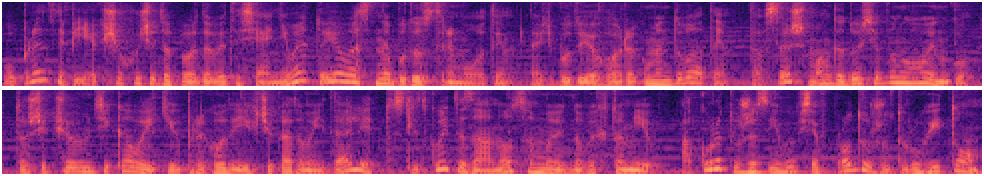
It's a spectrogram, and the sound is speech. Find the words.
У принципі, якщо хочете подивитися аніме, то я вас не буду стримувати, навіть буду його рекомендувати. Та все ж манга досі в онгоїнгу. Тож, якщо вам цікаво, які пригоди їх чекатимуть далі, то слідкуйте за анонсами нових томів. Акурат уже з'явився в продажу другий том.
